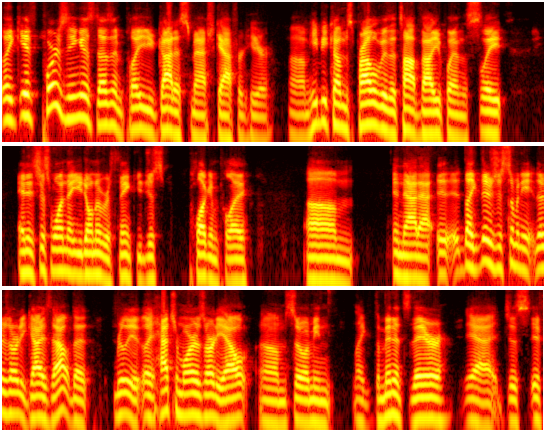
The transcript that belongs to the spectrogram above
like if Porzingis doesn't play, you got to smash Gafford here. Um, he becomes probably the top value play on the slate, and it's just one that you don't overthink. You just plug and play. Um, in that at it, it, like there's just so many there's already guys out that really like Hachimura is already out. Um, so I mean like the minutes there, yeah, just if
